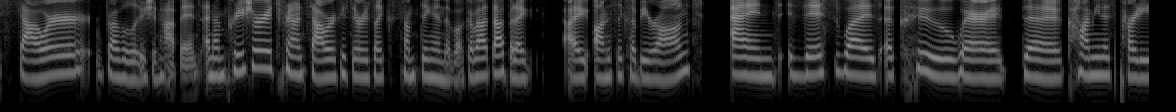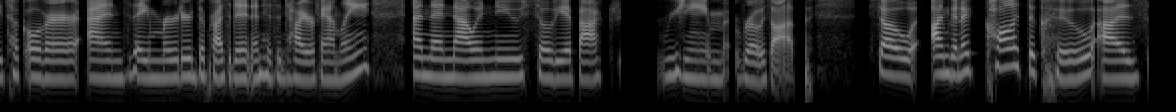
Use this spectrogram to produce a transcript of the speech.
Saur revolution happens and i'm pretty sure it's pronounced sour because there was like something in the book about that but i i honestly could be wrong and this was a coup where the Communist Party took over and they murdered the president and his entire family. And then now a new Soviet backed regime rose up. So I'm going to call it the coup as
